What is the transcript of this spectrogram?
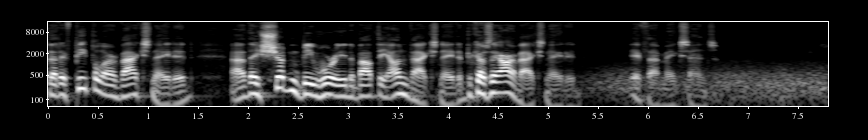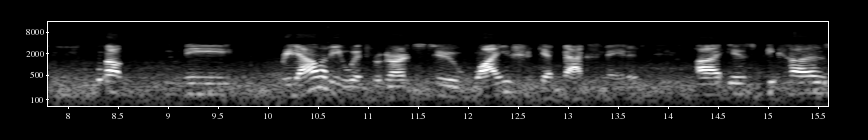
that if people are vaccinated, uh, they shouldn't be worried about the unvaccinated because they are vaccinated, if that makes sense? Well, the reality with regards to why you should get vaccinated uh, is because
